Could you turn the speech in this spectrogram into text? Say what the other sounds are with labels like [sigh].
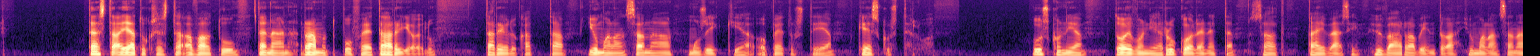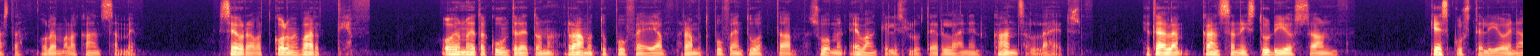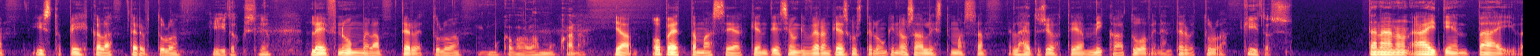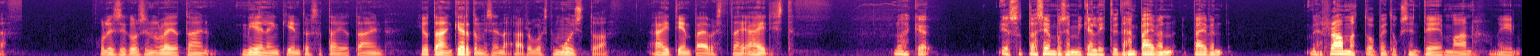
Tästä ajatuksesta avautuu tänään Raamattu tarjoilu. Tarjoilu kattaa Jumalan sanaa, musiikkia, opetusta ja keskustelua. Uskon ja toivon ja rukoilen, että saat päivääsi hyvää ravintoa Jumalan sanasta olemalla kanssamme. Seuraavat kolme varttia. Ohjelma, jota kuuntelet, on Raamattu Buffet ja Raamattu Buffeen tuottaa Suomen evankelisluterilainen kansanlähetys. Ja täällä kanssani studiossa on keskustelijoina Isto Pihkala, tervetuloa. Kiitoksia. Leif Nummela, tervetuloa. Mukava olla mukana. Ja opettamassa ja kenties jonkin verran keskusteluunkin osallistumassa lähetysjohtaja Mika Tuovinen, tervetuloa. Kiitos. Tänään on äitien päivä. Olisiko sinulle jotain mielenkiintoista tai jotain, jotain kertomisen arvoista muistoa äitien päivästä tai äidistä? No ehkä, jos ottaa semmoisen, mikä liittyy tähän päivän, päivän raamattuopetuksen teemaan, niin,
